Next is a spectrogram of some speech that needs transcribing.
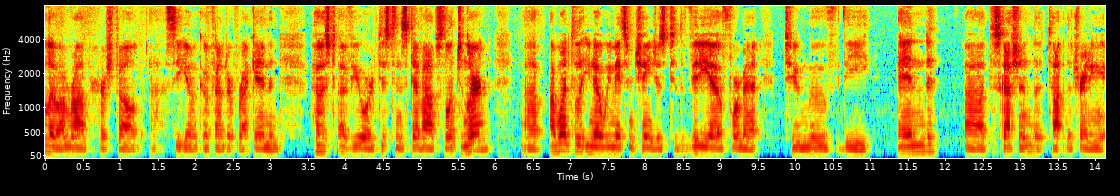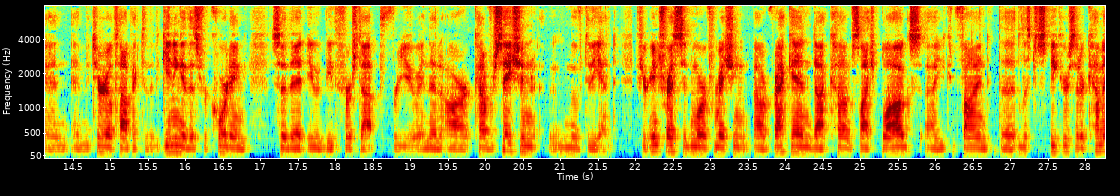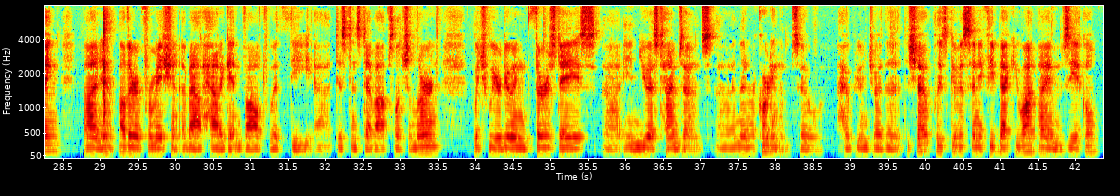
Hello, I'm Rob Hirschfeld, uh, CEO and co-founder of RackN and host of your Distance DevOps Lunch and Learn. Uh, I wanted to let you know we made some changes to the video format to move the end uh, discussion, the, the training and, and, material topic to the beginning of this recording so that it would be the first stop for you. And then our conversation move to the end. If you're interested in more information, uh, rackn.com slash blogs, uh, you can find the list of speakers that are coming uh, and other information about how to get involved with the uh, Distance DevOps Lunch and Learn, which we are doing Thursdays uh, in U.S. time zones and then recording them. So I hope you enjoy the, the show. Please give us any feedback you want. I am Zehicle,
